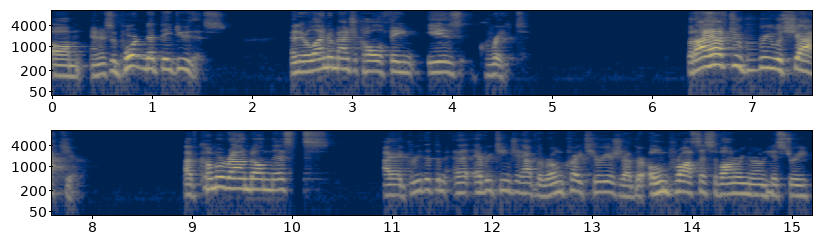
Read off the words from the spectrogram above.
Um, and it's important that they do this. And the Orlando Magic Hall of Fame is great. But I have to agree with Shaq here. I've come around on this. I agree that the, uh, every team should have their own criteria, should have their own process of honoring their own history.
